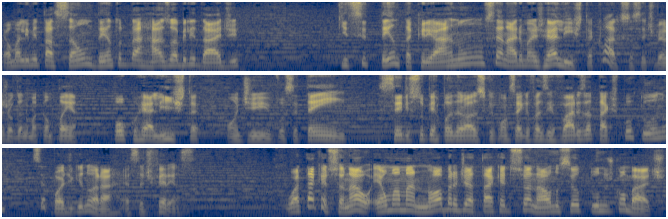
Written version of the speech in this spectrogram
é uma limitação dentro da razoabilidade que se tenta criar num cenário mais realista. Claro que se você estiver jogando uma campanha pouco realista, onde você tem seres superpoderosos que conseguem fazer vários ataques por turno, você pode ignorar essa diferença. O ataque adicional é uma manobra de ataque adicional no seu turno de combate.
